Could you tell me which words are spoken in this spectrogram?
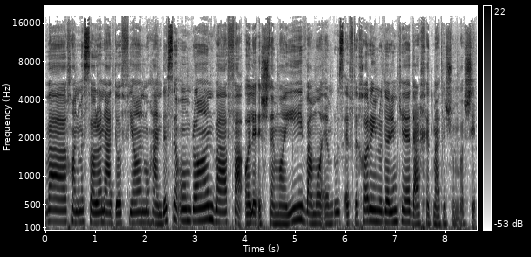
و خانم سارا ندافیان مهندس عمران و فعال اجتماعی و ما امروز افتخار این رو داریم که در خدمتشون باشیم.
